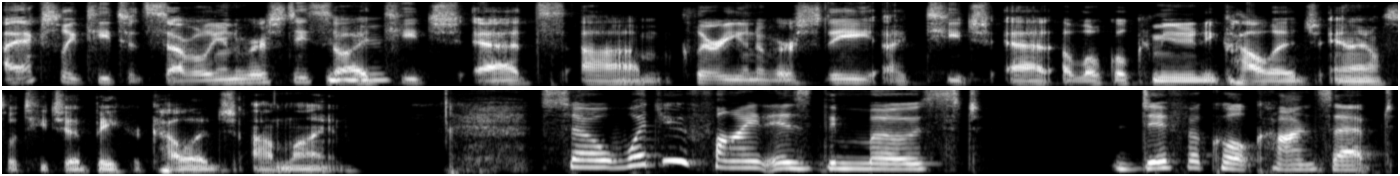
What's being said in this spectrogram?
I actually teach at several universities. So mm-hmm. I teach at um, Cleary University, I teach at a local community college, and I also teach at Baker College online. So, what do you find is the most difficult concept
